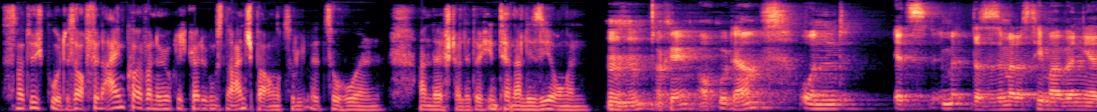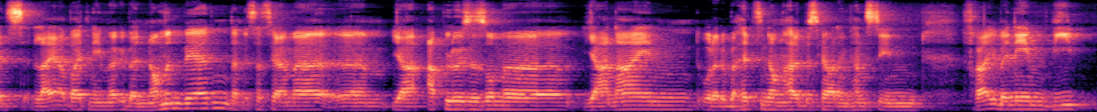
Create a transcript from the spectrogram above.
das ist natürlich gut. Ist auch für den Einkäufer eine Möglichkeit, übrigens eine Einsparung zu, äh, zu holen an der Stelle durch Internalisierungen. Mhm, okay, auch gut, ja. Und jetzt, das ist immer das Thema, wenn jetzt Leiharbeitnehmer übernommen werden, dann ist das ja immer, ähm, ja, Ablösesumme, ja, nein, oder du behältst ihn noch ein halbes Jahr, dann kannst du ihn frei übernehmen. Wie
